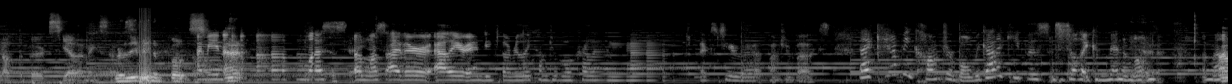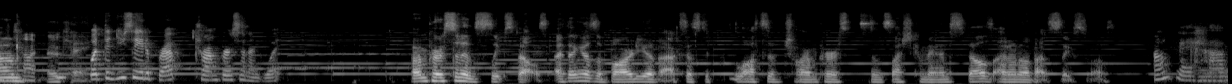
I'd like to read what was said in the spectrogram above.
not the books. Yeah, that makes sense. we're leaving the books. I mean, And- unless Okay. unless either Ali or Andy feel really comfortable curling up next to a bunch of books. That can't be comfortable. We gotta keep this until like a minimum amount Um, of time. Okay. What did you say to prep? Charm person and what? Charm person and sleep spells. I think as a bard you have access to lots of charm person slash command spells. I don't know about sleep spells. Okay, have.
